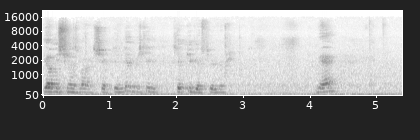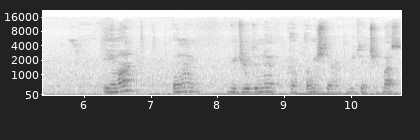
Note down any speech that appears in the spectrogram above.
Yanlışınız var şeklinde bir şey tepki gösteriyor. Ve iman onun vücudunu kaplamıştır artık vücuda çıkmaz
